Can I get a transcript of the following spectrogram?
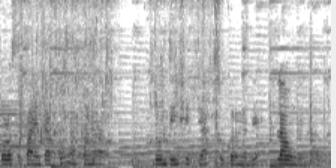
थोडंसं पाणी टाकून आपण दोन तीन शिट्ट्या कुकरमध्ये लावून घेणार आहोत.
